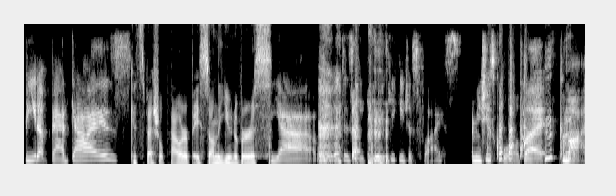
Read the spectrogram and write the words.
beat up bad guys. Get special power based on the universe. Yeah. What, what does Kiki do? Kiki just flies. I mean, she's cool, but come on.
